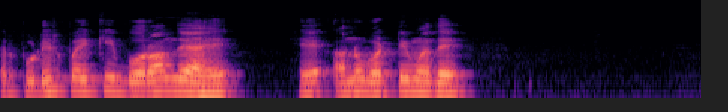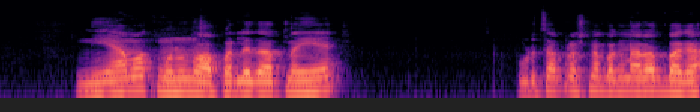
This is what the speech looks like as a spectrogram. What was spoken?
तर पुढीलपैकी बोरॉन जे आहे हे अणुभट्टीमध्ये नियामक म्हणून वापरले जात नाही आहे पुढचा प्रश्न बघणार आहोत बघा.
